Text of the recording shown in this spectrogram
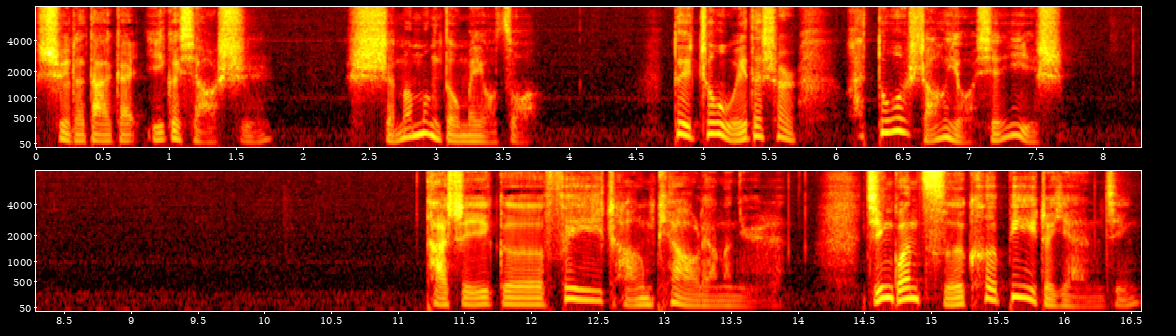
睡了大概一个小时。什么梦都没有做，对周围的事儿还多少有些意识。她是一个非常漂亮的女人，尽管此刻闭着眼睛，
